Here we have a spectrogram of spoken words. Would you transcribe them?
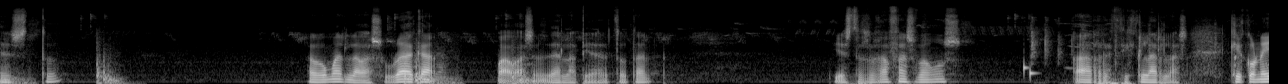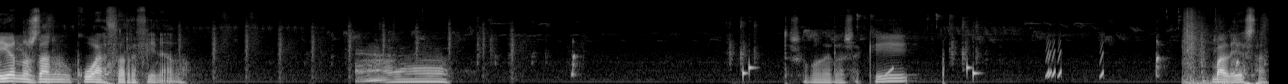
Esto. Algo más, la basuraca. Vamos a vender la piedra total. Y estas gafas vamos a reciclarlas. Que con ello nos dan cuarzo refinado. Tengo que ponerlas aquí. Vale, ya está.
